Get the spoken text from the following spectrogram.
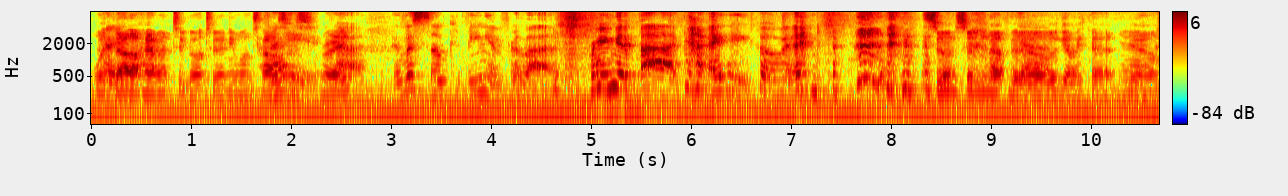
Right. without having to go to anyone's houses, right? Yeah, it was so convenient for that. Bring it back. I hate COVID. Soon, soon enough, it'll, Yeah. it'll get like that. You Yeah. know.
